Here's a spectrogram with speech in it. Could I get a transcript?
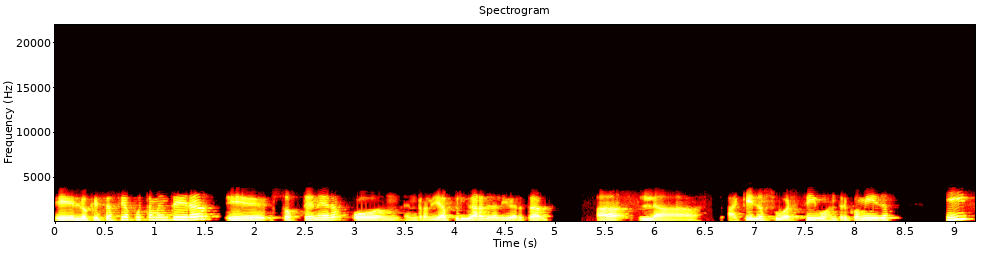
eh, lo que se hacía justamente era eh, sostener o en realidad privar de la libertad a las, aquellos subversivos, entre comillas, y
